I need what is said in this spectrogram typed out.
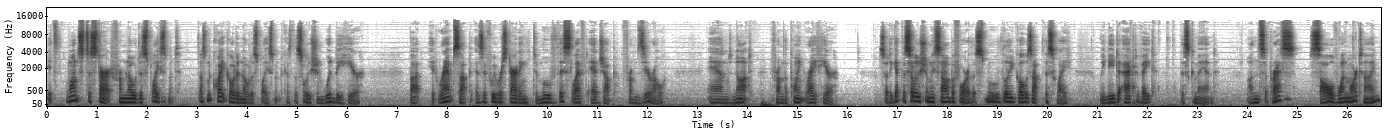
it wants to start from no displacement. Doesn't quite go to no displacement because the solution would be here, but it ramps up as if we were starting to move this left edge up from zero and not from the point right here. So to get the solution we saw before that smoothly goes up this way, we need to activate this command. Unsuppress, solve one more time,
